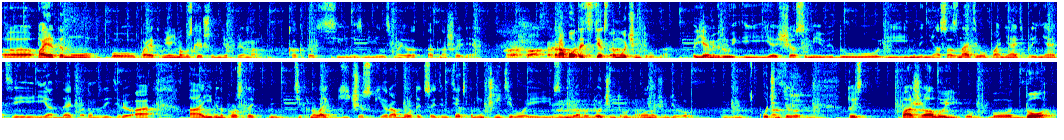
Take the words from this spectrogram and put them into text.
Э, Поэтому, поэтому я не могу сказать, что мне прямо как-то сильно изменилось мое отношение. Хорошо, а скажите, Работать с текстом да. очень трудно. Я имею в виду, и я сейчас имею в виду и именно не осознать его, понять, принять и, и отдать потом зрителю, а, а именно просто технологически работать с этим текстом, учить его и с ним работать очень трудно. Он очень тяжелый. Очень тяжелый. То есть, пожалуй, до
